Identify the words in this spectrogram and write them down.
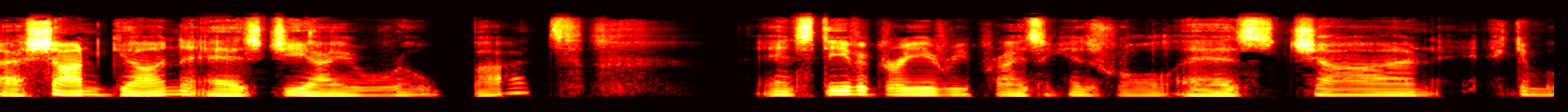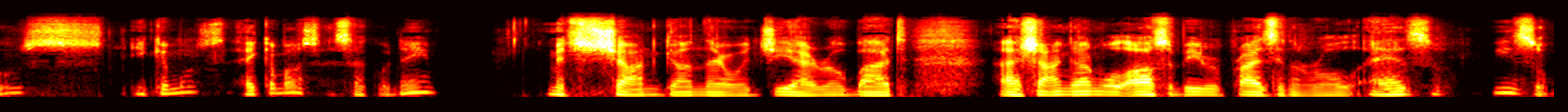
uh, Sean Gunn as G.I. Robot, and Steve Agee reprising his role as John Ekamos. Ekamos? Ekamos? I suck with name. Mitch Sean Gunn there with G.I. Robot. Uh, Sean Gunn will also be reprising the role as Weasel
